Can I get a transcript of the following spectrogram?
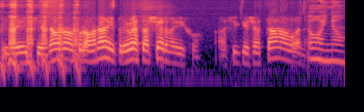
Y me dice, no, no, no probaba nadie, probé hasta ayer, me dijo. Así que ya está, bueno, Ay, no.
